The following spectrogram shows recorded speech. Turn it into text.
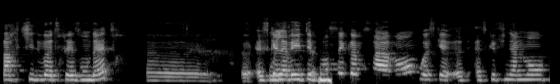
partie de votre raison d'être? Est-ce qu'elle avait été pensée comme ça avant ou est-ce que, est que finalement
